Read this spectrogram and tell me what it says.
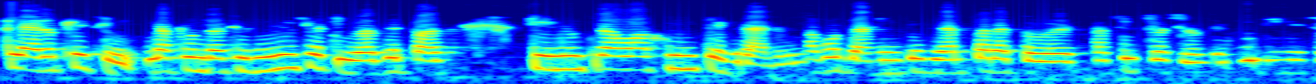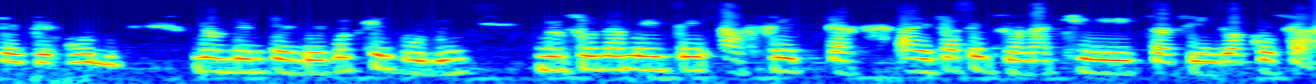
Claro que sí. La Fundación Iniciativas de Paz tiene un trabajo integral, un abordaje integral para toda esta situación de bullying y cyberbullying, donde entendemos que el bullying no solamente afecta a esa persona que está siendo acosada,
